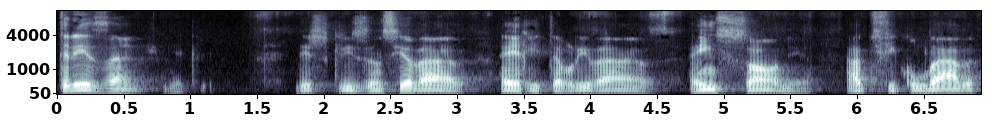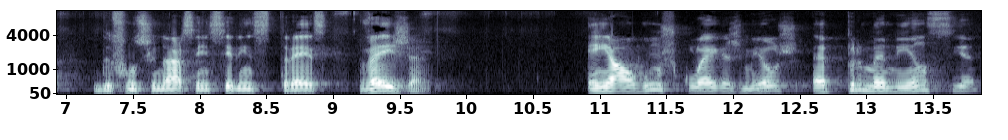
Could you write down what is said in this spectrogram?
Três anos, minha querida. Desde crise de ansiedade, a irritabilidade, a insónia, a dificuldade de funcionar sem ser em stress. Veja, em alguns colegas meus, a permanência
